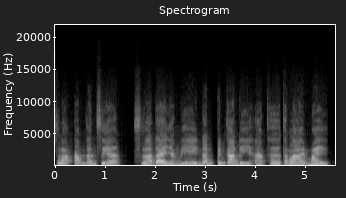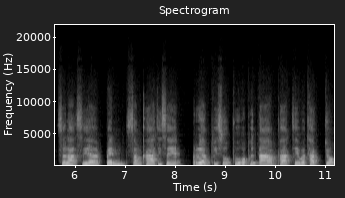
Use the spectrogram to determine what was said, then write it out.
สละกรรมนั้นเสีย สละได้อย่างนี้นั้นเป็นการดีหากเธอทั้งหลายไม่สละเสียเป็นสังฆาทิเศษเรื่องพิสุผู้ประพฤติตามพระเทวทัตจบ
